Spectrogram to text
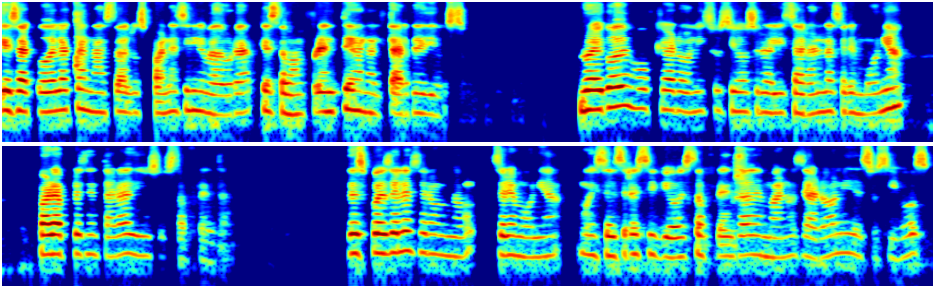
que sacó de la canasta los panes sin levadura que estaban frente al altar de Dios. Luego dejó que Aarón y sus hijos realizaran la ceremonia para presentar a Dios esta ofrenda. Después de la ceremonia, Moisés recibió esta ofrenda de manos de Aarón y de sus hijos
